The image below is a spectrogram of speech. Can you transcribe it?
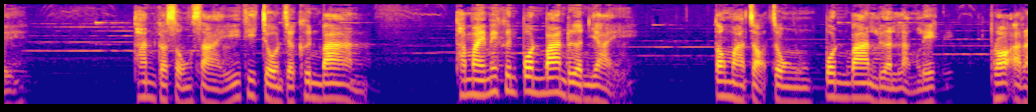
ย ท่านก็สงสัยที่โจรจะขึ้นบ้านทำไมไม่ขึ้นป้นบ้านเรือนใหญ่ ต้องมาเจาะจงป้นบ้านเรือนหลังเล็ก เพราะอะไร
